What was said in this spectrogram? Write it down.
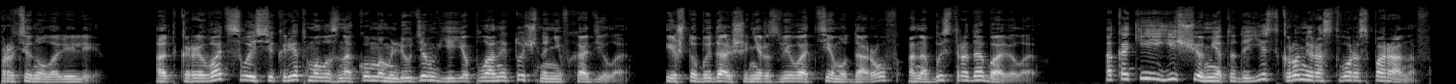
протянула Лили. Открывать свой секрет малознакомым людям в ее планы точно не входило. И чтобы дальше не развивать тему даров, она быстро добавила. А какие еще методы есть, кроме раствора спаранов?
